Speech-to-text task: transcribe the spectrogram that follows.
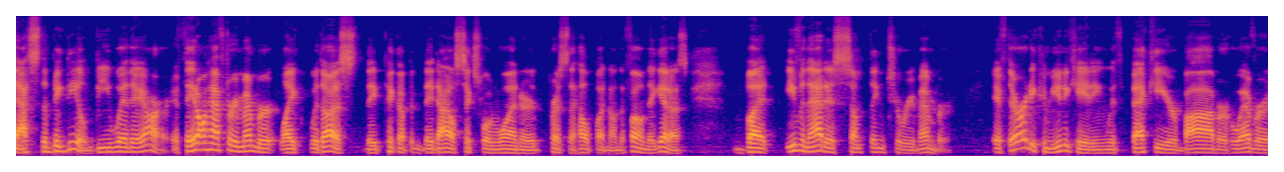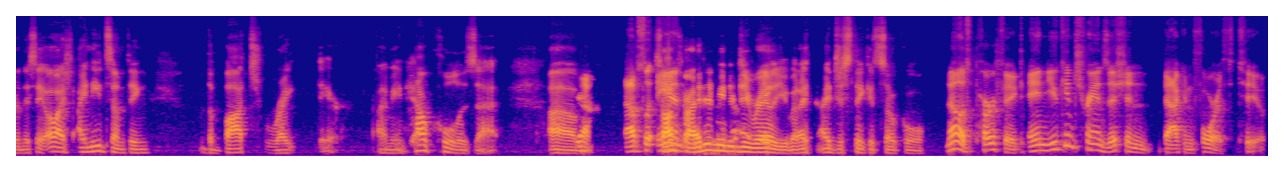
that's the big deal. Be where they are. If they don't have to remember like with us they pick up they dial 611 or press the help button on the phone they get us. But even that is something to remember if they're already communicating with becky or bob or whoever and they say oh i, I need something the bot's right there. I mean, yeah. how cool is that? Um, yeah, absolutely. So sorry, I didn't mean to derail you, but I, I just think it's so cool. No, it's perfect. And you can transition back and forth too.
